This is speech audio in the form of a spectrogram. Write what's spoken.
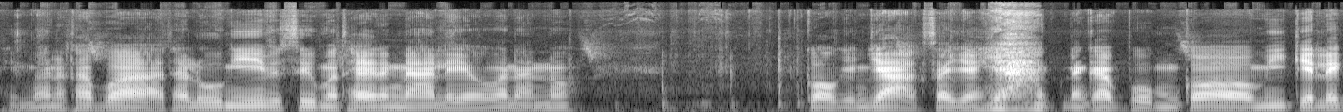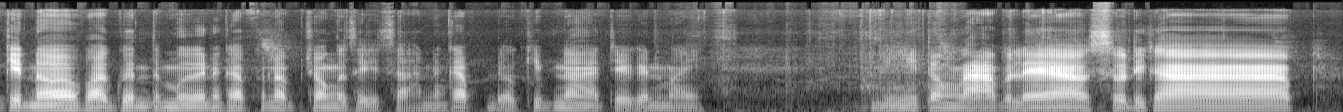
เห็นไหมนะครับว่าถ้ารู้งี้ไปซื้อมาแท้ตั้งนานแล้ววันนั้นเนาะกอกยังยากใส่ยังยากนะครับ ผมก็มีเกล็ดเล็กเกล็ดน้อยฝากเพื่อนเสมอนะครับสำหรับช่องเกษตรศาสตร์นะครับเดี๋ยวคลิปหน้าเจอกันใหม่นี้ต้องลาไปแล้ว สวัสดีครับ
